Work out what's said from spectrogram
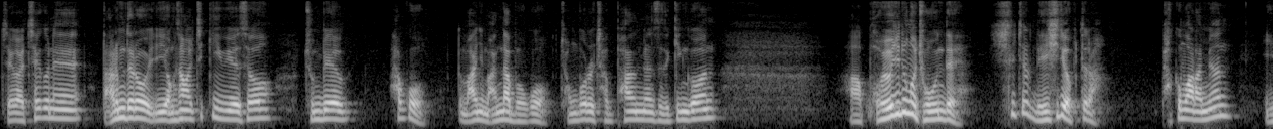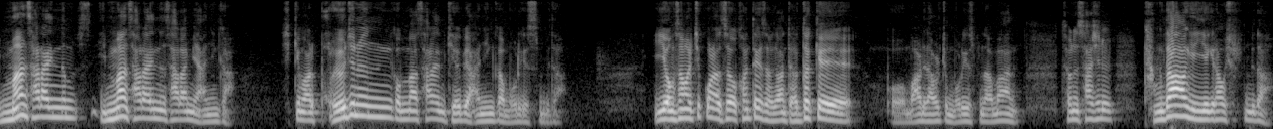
제가 최근에 나름대로 이 영상을 찍기 위해서 준비하고 또 많이 만나보고 정보를 접하면서 느낀 건 아, 보여지는 건 좋은데 실제로 내실이 없더라. 바꿔 말하면 입만 살아있는 입만 살아있는 사람이 아닌가. 쉽게 말해 보여지는 것만 살아있는 기업이 아닌가 모르겠습니다. 이 영상을 찍고 나서 컨택에서 저한테 어떻게 뭐 말이 나올지 모르겠습니다만 저는 사실 당당하게 이 얘기를 하고 싶습니다.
